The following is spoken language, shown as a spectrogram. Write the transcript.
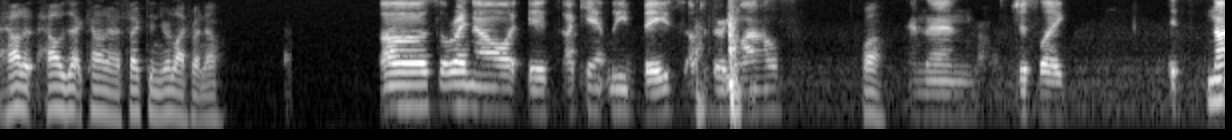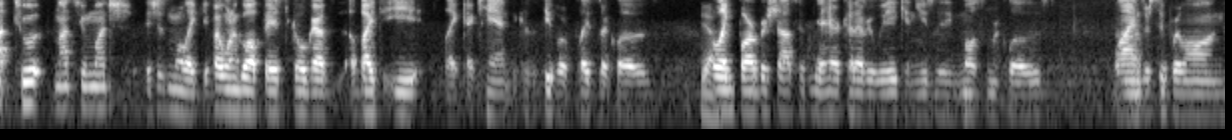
how did how is that kind of affecting your life right now? Uh, so right now it's I can't leave base up to 30 miles. Wow. and then just like it not too not too much it's just more like if i want to go up there to go grab a bite to eat like i can't because the people places are closed Yeah. Like barber shops have to get a haircut every week and usually most of them are closed lines are super long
